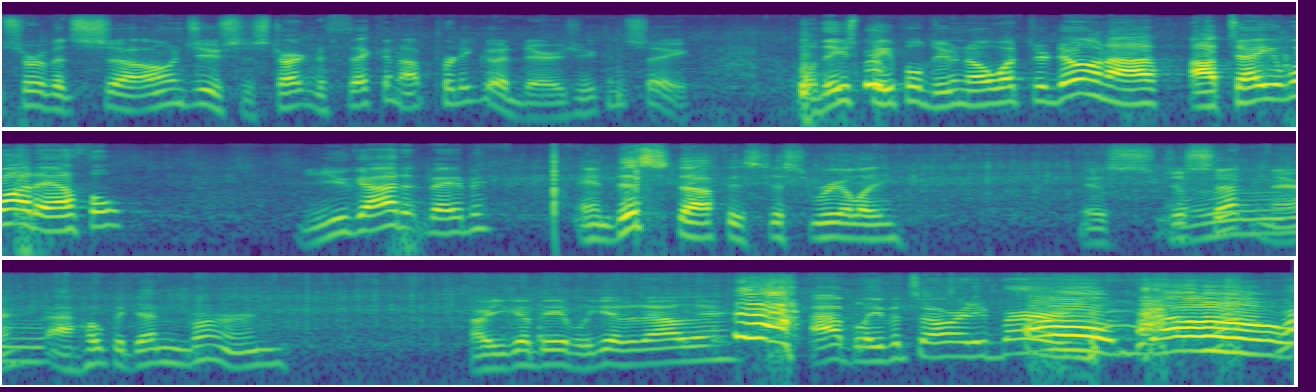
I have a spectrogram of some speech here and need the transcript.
sort of its uh, own juices starting to thicken up pretty good there, as you can see. Well, these people do know what they're doing. I, I'll tell you what, Ethel. You got it, baby. And this stuff is just really. It's just sitting there. I hope it doesn't burn. Are you going to be able to get it out of there? I believe it's already burned. Oh no.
